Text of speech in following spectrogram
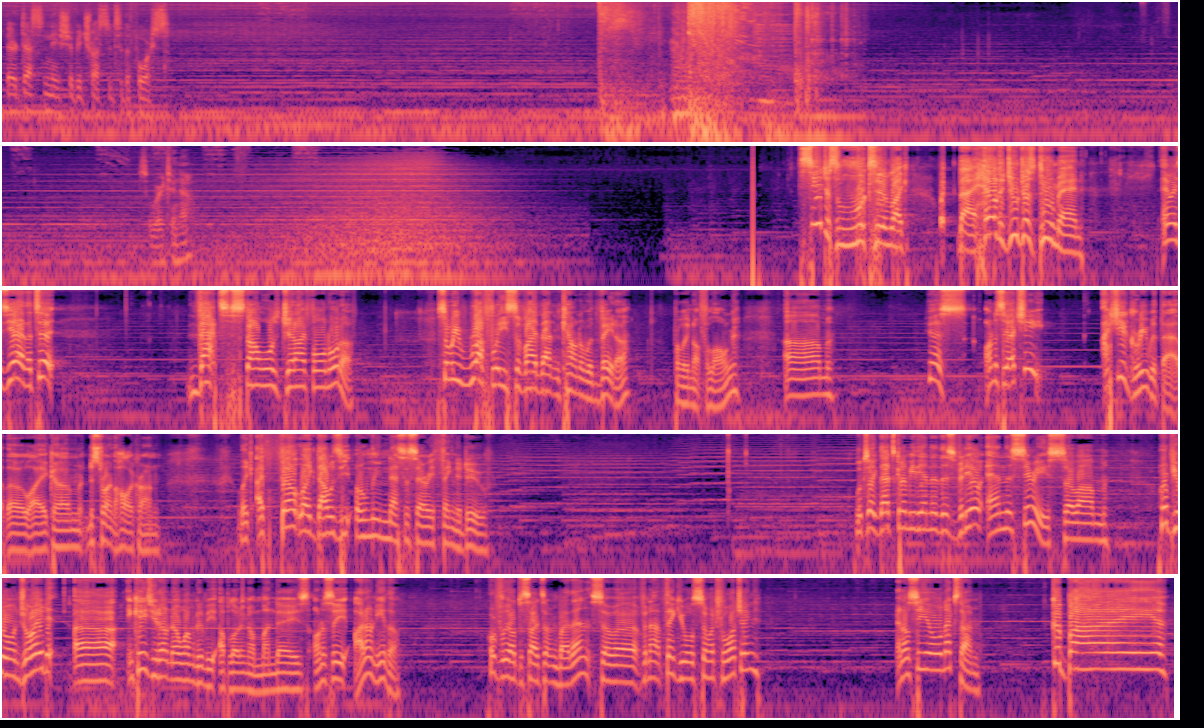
Their destiny should be trusted to the Force. So where to now? Cere just looks at him like, what the hell did you just do, man? Anyways, yeah, that's it. That's Star Wars Jedi Fallen Order. So we roughly survived that encounter with Vader. Probably not for long. Um, yes, honestly, actually, I actually agree with that, though, like, um, destroying the holocron. Like, I felt like that was the only necessary thing to do. Looks like that's gonna be the end of this video and this series. So um, hope you all enjoyed. Uh, in case you don't know when I'm gonna be uploading on Mondays, honestly, I don't either. Hopefully, I'll decide something by then. So uh, for now, thank you all so much for watching, and I'll see you all next time. Goodbye.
